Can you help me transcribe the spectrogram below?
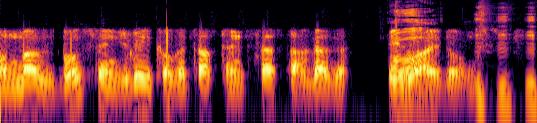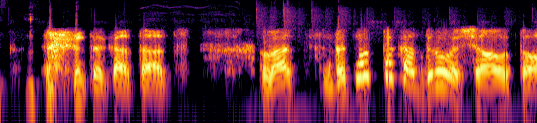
un mazs busiņš bija kaut kāds 86. gada izlaidums. tā kā tāds vecs, bet nu tā kā drošs auto.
